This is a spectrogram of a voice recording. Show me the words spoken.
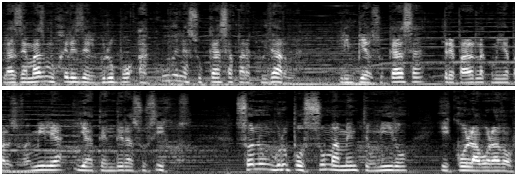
las demás mujeres del grupo acuden a su casa para cuidarla, limpiar su casa, preparar la comida para su familia y atender a sus hijos. Son un grupo sumamente unido y colaborador.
